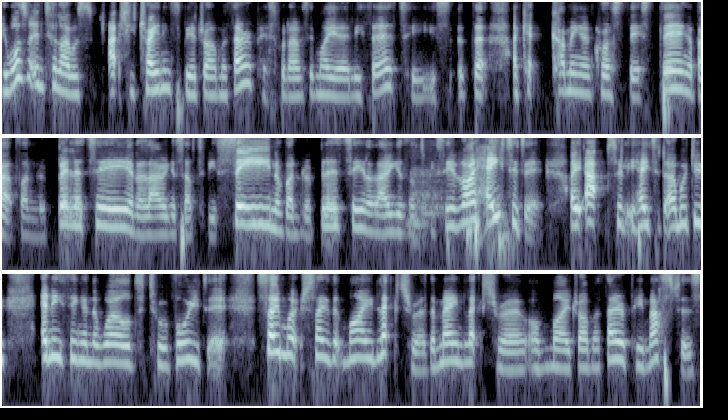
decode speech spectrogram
it wasn't until I was actually training to be a drama therapist when I was in my early 30s that I kept coming across this thing about vulnerability and allowing yourself to be seen and vulnerability and allowing yourself to be seen. And I hated it. I absolutely hated it. I would do anything in the world to avoid it. So much so that my lecturer, the main lecturer on my drama therapy masters,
